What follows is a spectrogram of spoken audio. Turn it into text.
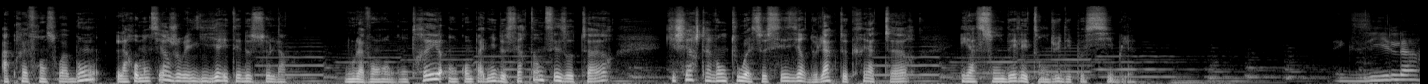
Après François Bon, la romancière Joëlle Guillet était de cela. Nous l'avons rencontrée en compagnie de certains de ses auteurs qui cherchent avant tout à se saisir de l'acte créateur et à sonder l'étendue des possibles. Exil,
